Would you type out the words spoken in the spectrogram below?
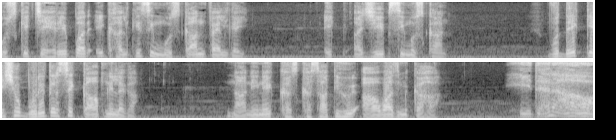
उसके चेहरे पर एक हल्की सी मुस्कान फैल गई, एक अजीब सी मुस्कान। वो देख केशव बुरी तरह से कांपने लगा। नानी ने खसखसाती हुई आवाज़ में कहा, इधर आओ,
